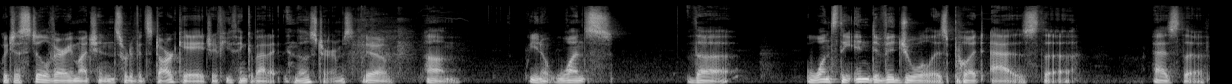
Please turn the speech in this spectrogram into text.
which is still very much in sort of its dark age, if you think about it in those terms? yeah, um, you know once the once the individual is put as the as the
